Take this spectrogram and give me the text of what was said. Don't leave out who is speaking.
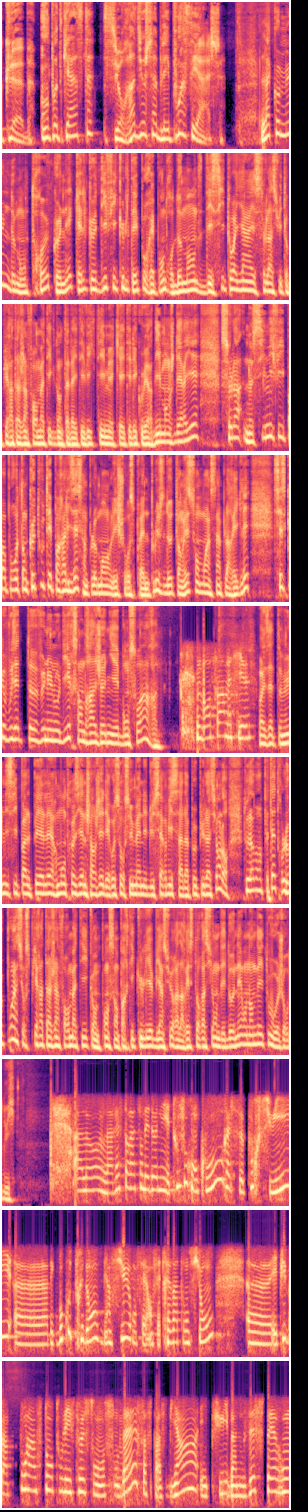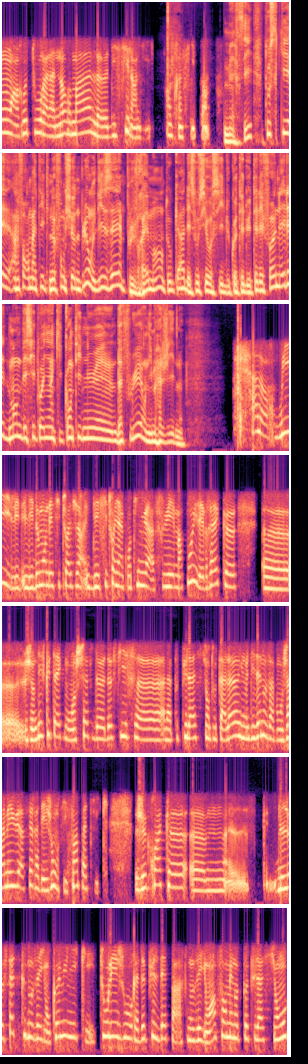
Speaker 1: Le club en podcast sur radiochablais.ch.
Speaker 2: La commune de Montreux connaît quelques difficultés pour répondre aux demandes des citoyens et cela suite au piratage informatique dont elle a été victime et qui a été découvert dimanche dernier. Cela ne signifie pas pour autant que tout est paralysé, simplement les choses prennent plus de temps et sont moins simples à régler. C'est ce que vous êtes venu nous dire, Sandra Genier. Bonsoir.
Speaker 3: Bonsoir, monsieur.
Speaker 2: Vous êtes municipal PLR Montreusienne chargé des ressources humaines et du service à la population. Alors, tout d'abord, peut-être le point sur ce piratage informatique. On pense en particulier, bien sûr, à la restauration des données. On en est où aujourd'hui?
Speaker 3: Alors, la restauration des données est toujours en cours, elle se poursuit euh, avec beaucoup de prudence, bien sûr. On fait, on fait très attention. Euh, et puis, ben, pour l'instant, tous les feux sont, sont verts, ça se passe bien. Et puis, ben, nous espérons un retour à la normale euh, d'ici lundi, en principe.
Speaker 2: Merci. Tout ce qui est informatique ne fonctionne plus, on le disait, plus vraiment en tout cas, des soucis aussi du côté du téléphone et les demandes des citoyens qui continuent d'affluer, on imagine.
Speaker 3: Alors oui, les, demandes des citoyens, continuent à affluer. Maintenant, il est vrai que euh, j'en discutais avec mon chef d'office euh, à la population tout à l'heure. Il me disait nous n'avons jamais eu affaire à des gens aussi sympathiques. Je crois que euh, le fait que nous ayons communiqué tous les jours et depuis le départ, que nous ayons informé notre population,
